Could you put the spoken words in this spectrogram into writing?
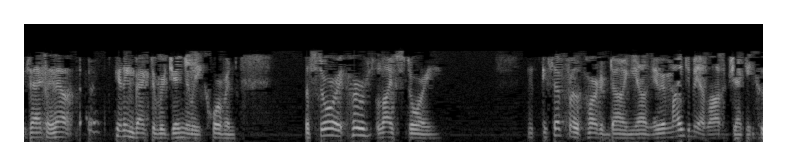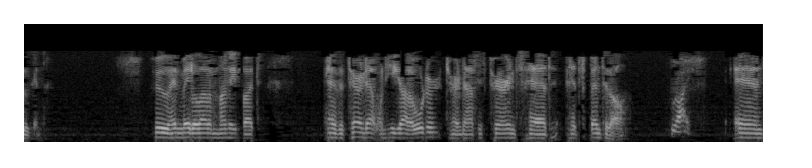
Exactly. Now, getting back to Virginia Lee Corbin, the story, her life story, except for the part of dying young, it reminded me a lot of Jackie Coogan, who had made a lot of money, but as it turned out, when he got older, it turned out his parents had had spent it all. Right. And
